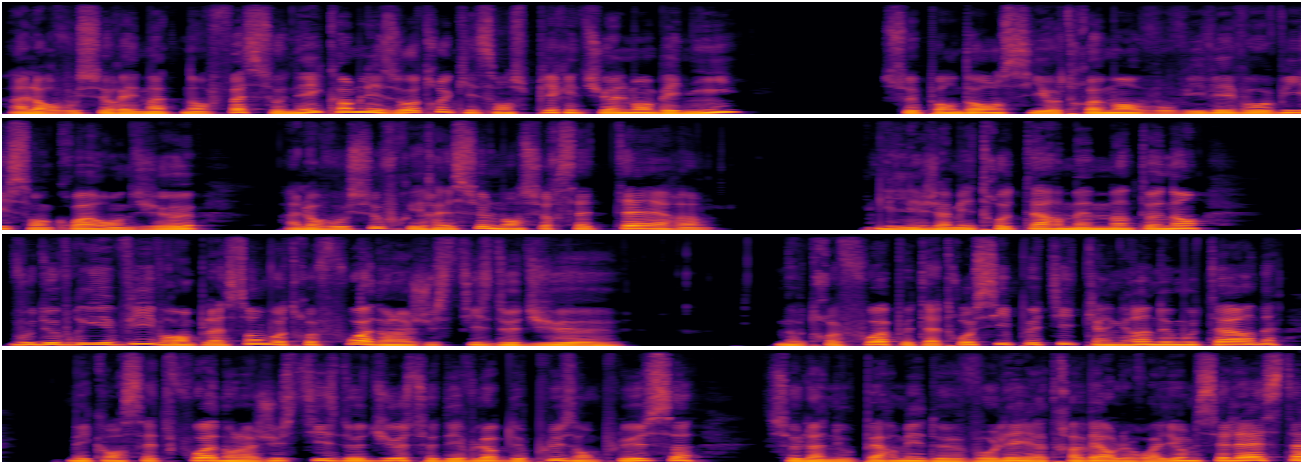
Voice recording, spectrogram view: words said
alors vous serez maintenant façonnés comme les autres qui sont spirituellement bénis. Cependant, si autrement vous vivez vos vies sans croire en Dieu, alors vous souffrirez seulement sur cette terre. Il n'est jamais trop tard, même maintenant, vous devriez vivre en plaçant votre foi dans la justice de Dieu. Notre foi peut être aussi petite qu'un grain de moutarde, mais quand cette foi dans la justice de Dieu se développe de plus en plus, cela nous permet de voler à travers le royaume céleste,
